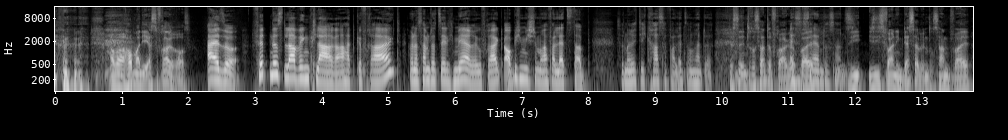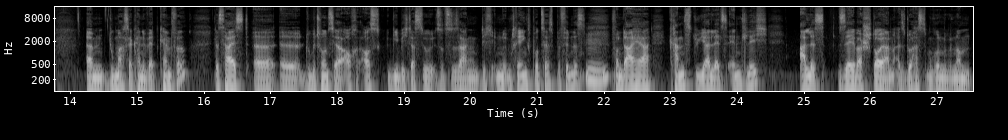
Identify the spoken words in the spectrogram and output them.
Aber hau mal die erste Frage raus. Also, Fitness Loving Clara hat gefragt, und das haben tatsächlich mehrere gefragt, ob ich mich schon mal verletzt habe. So eine richtig krasse Verletzung hatte. Das ist eine interessante Frage, Es ist weil sehr interessant. Sie, sie ist vor allen Dingen deshalb interessant, weil ähm, du machst ja keine Wettkämpfe. Das heißt, äh, äh, du betonst ja auch ausgiebig, dass du sozusagen dich im, im Trainingsprozess befindest. Mhm. Von daher kannst du ja letztendlich alles selber steuern. Also du hast im Grunde genommen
